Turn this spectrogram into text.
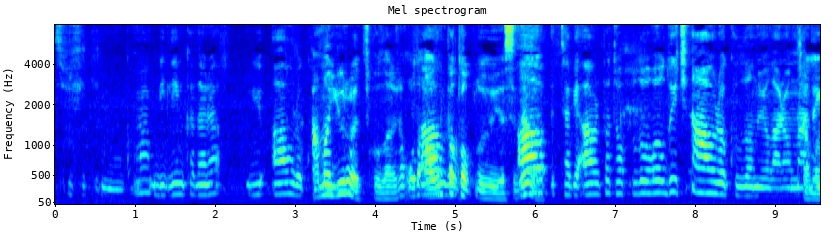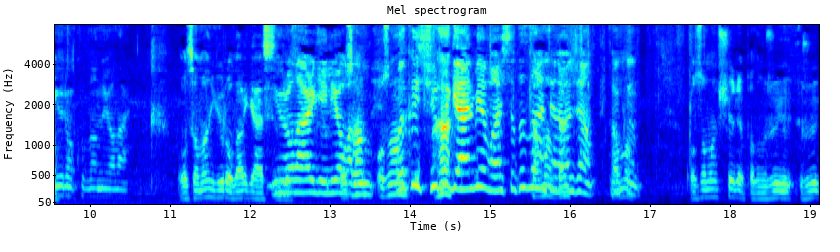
hiçbir fikrim yok ama bildiğim kadarıyla y- avro ama euro kullanacağım. O da Avro. Avrupa topluluğu üyesi değil Av, mi? tabii Avrupa topluluğu olduğu için avro kullanıyorlar. Onlar da Tamam. euro kullanıyorlar. O zaman eurolar gelsin. diyorsun. Eurolar geliyor O bana. zaman- o zaman- Bakın şurada Ha. gelmeye başladı zaten Tamam, ben- hocam. Tamam. Bakın. O zaman şöyle yapalım. Ru, ru,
